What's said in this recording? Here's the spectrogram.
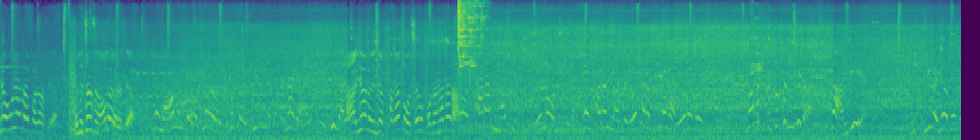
여 위에다 빠졌어요. 근데 저서 나오다 그랬어요. 이거 나오는데 저 그것도 이분에서 하나야 알지. 뒤달 아 여는 이제 파갖고 새로 포장하잖아. 사람이 마치 놀러 오는 거다. 내 사람이 와서 요 사람 피해가 이러고 너무 큰 일이다. 그안 돼. 우리- 우리가 여보고 그거 저기 가서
